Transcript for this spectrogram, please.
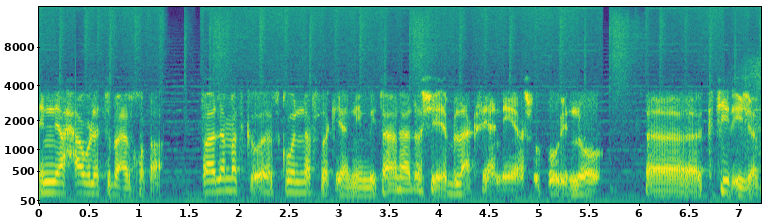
إني أحاول أتبع الخطى فلما تكون نفسك يعني مثال هذا شيء بالعكس يعني أشوفه إنه آه، كثير إيجابي.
